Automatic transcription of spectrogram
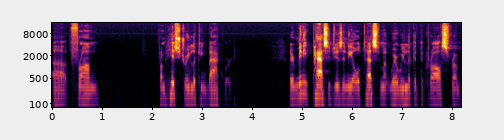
uh, from, from history looking backward. There are many passages in the Old Testament where we look at the cross from,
